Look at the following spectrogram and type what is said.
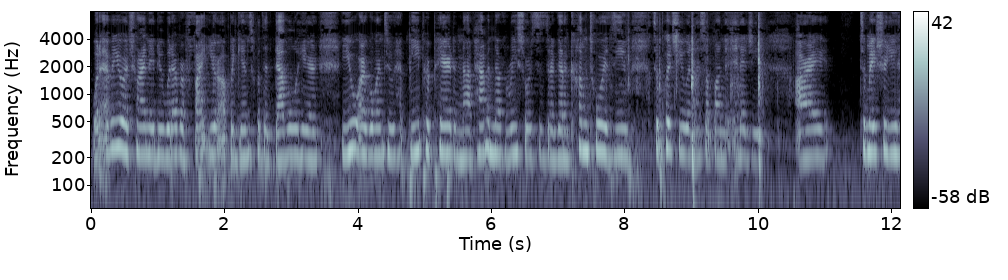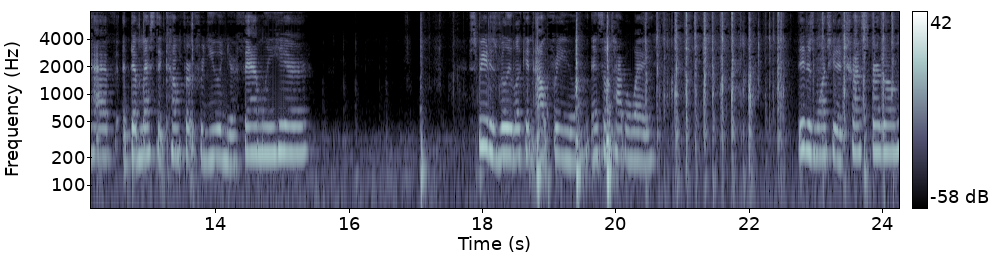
whatever you are trying to do, whatever fight you're up against with the devil here, you are going to be prepared enough, have enough resources that are going to come towards you to put you in this abundant energy. All right. To make sure you have a domestic comfort for you and your family here. Spirit is really looking out for you in some type of way. They just want you to trust Virgo.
